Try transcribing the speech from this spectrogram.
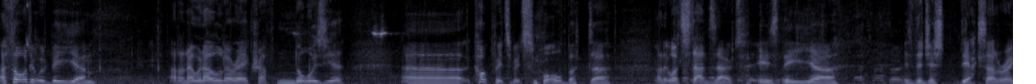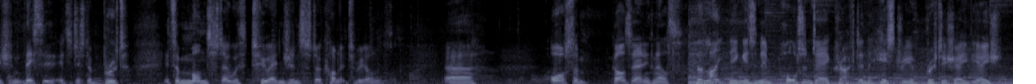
I thought it would be, um, I don't know, an older aircraft, noisier. Uh, the cockpit's a bit small, but uh, I think what stands out is the uh, is the just the acceleration. This is it's just a brute. It's a monster with two engines stuck on it. To be honest, uh, awesome. Can't say anything else. The Lightning is an important aircraft in the history of British aviation.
